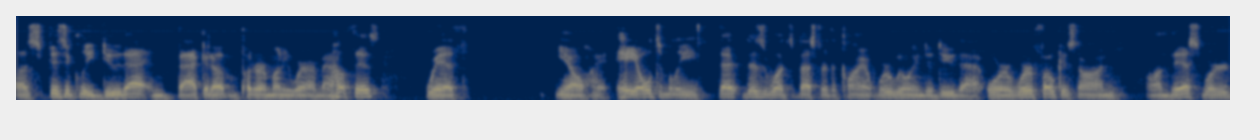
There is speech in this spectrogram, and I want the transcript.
us physically do that and back it up and put our money where our mouth is, with you know, hey, ultimately that this is what's best for the client. We're willing to do that, or we're focused on on this. We're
